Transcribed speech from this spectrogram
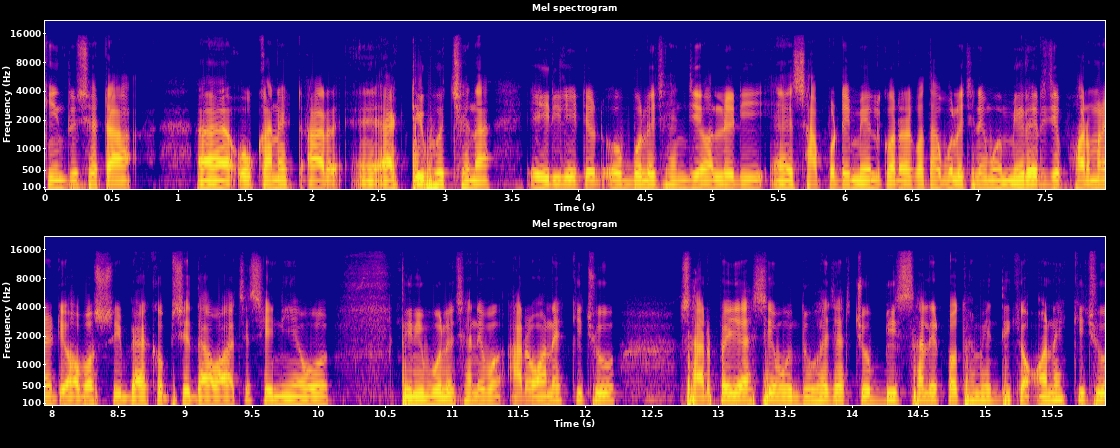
কিন্তু সেটা ও কানেক্ট আর অ্যাক্টিভ হচ্ছে না। এই রিলেটেড ও বলেছেন যে অলরেডি সাপোর্টে মেল করার কথা বলেছেন এবং মেলের যে ফর্মালিটি অবশ্যই ব্যাক অফিসে দেওয়া আছে, সে নিয়ে ও তিনি বলেছেন এবং আরও অনেক কিছু সারপ্রাইজ আসছে এবং দু হাজার চব্বিশ সালের প্রথমের দিকে অনেক কিছু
